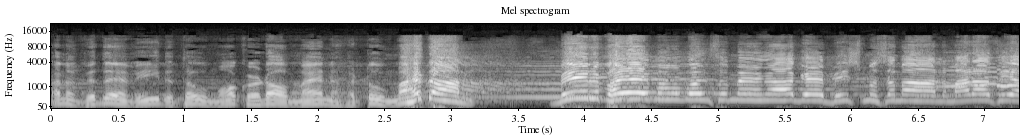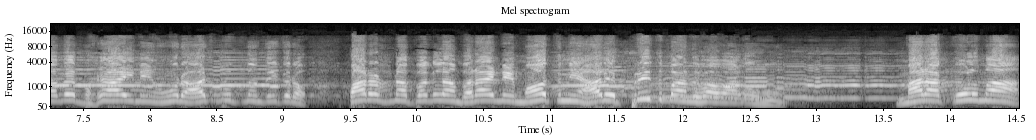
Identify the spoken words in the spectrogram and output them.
અને વિદય વીર થવું મોખડો મેન હટું મહેદાન. બીર ભય મમ વંશ મેં આગે ભીષ્મ સમાન. મારાથી હવે ભગાય નહીં. હું રાજપૂતનો દીકરો. પારસના પગલા ભરાય નહીં. મોતની હારે પ્રીત બાંધવા વાળો હું. મારા કુળમાં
